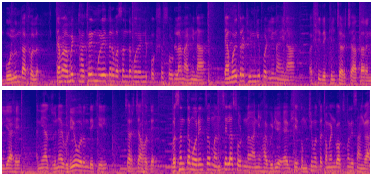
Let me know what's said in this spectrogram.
बोलून दाखवलं. त्यामुळे अमित ठाकरेंमुळे तर वसंत मोरेंनी पक्ष सोडला नाही ना त्यामुळे तर ठिणगी पडली नाही ना अशी देखील चर्चा आता रंगली आहे. आणि या जुन्या व्हिडिओवरून देखील चर्चा होते. वसंत मोरेंचं मनसेला सोडणं आणि हा व्हिडिओ याविषयी तुमची मतं कमेंट बॉक्समध्ये सांगा.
